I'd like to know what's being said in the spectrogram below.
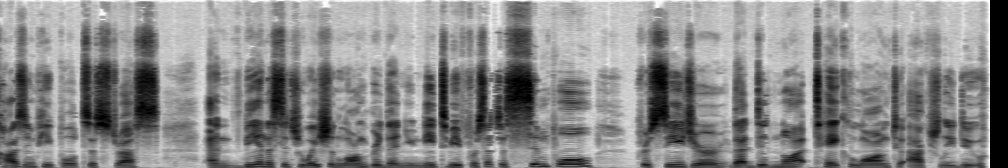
causing people to stress and be in a situation longer than you need to be for such a simple procedure that did not take long to actually do.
